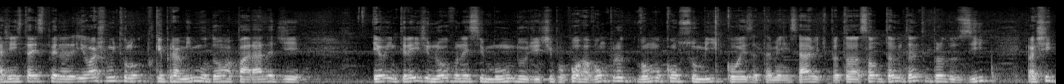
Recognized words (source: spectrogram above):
a gente tá esperando. E eu acho muito louco, porque pra mim mudou uma parada de. Eu entrei de novo nesse mundo de tipo, porra, vamos, pro- vamos consumir coisa também, sabe? Tipo, eu tô só tão, tanto em produzir. Eu achei,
